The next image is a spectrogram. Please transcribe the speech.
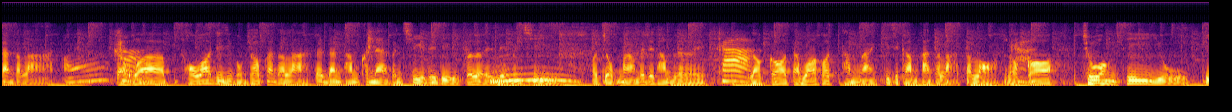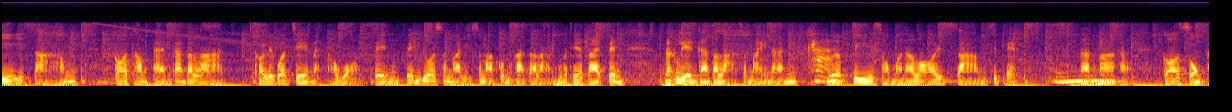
การตลาด อ๋อแต่ค่ะว่าเพราะว่าจริงๆผมชอบการตลาด แต่ดันทำคะแนนบัญชีได้ดี ก็เลยเรียนบัญชีอืมพอจบมาไม่ได้ทำเลย ค่ะแล้วก็แต่ว่าก็ทำงานกิจกรรมการตลาดตลอด แล้วก็ช่วงที่อยู่ปี 3 ก็ทำแผนการตลาด เขาเรียกว่า JMAT Award เป็นเป็นยุวสมาชิกสมาคมการตลาดแห่งประเทศไทยเป็นนักเรียนการตลาดสมัยนั้น ค่ะเมื่อปี 2531อืมนานมากครับก็ส่งแผ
